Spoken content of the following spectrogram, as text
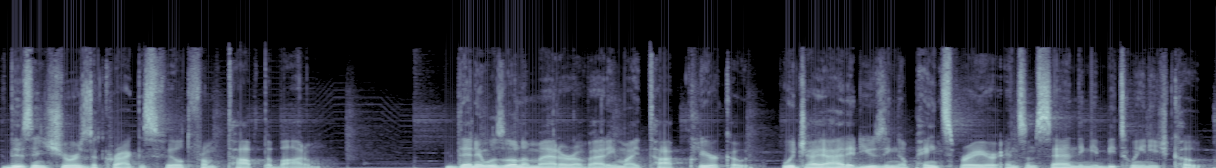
This ensures the crack is filled from top to bottom. Then it was all a matter of adding my top clear coat, which I added using a paint sprayer and some sanding in between each coat.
